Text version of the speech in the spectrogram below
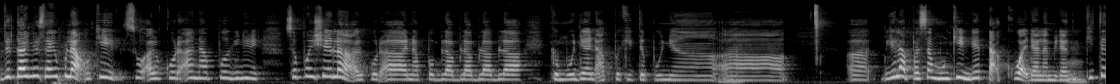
dia tanya saya pula okey so al-Quran apa gini ni? So pun share lah al-Quran apa bla bla bla bla. Kemudian apa kita punya uh, Uh, yelah pasal mungkin dia tak kuat dalam bidang hmm. kita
